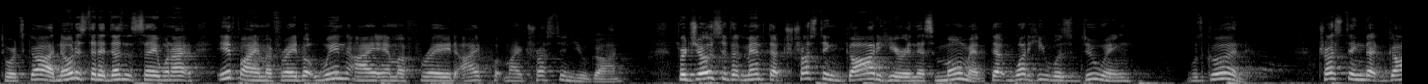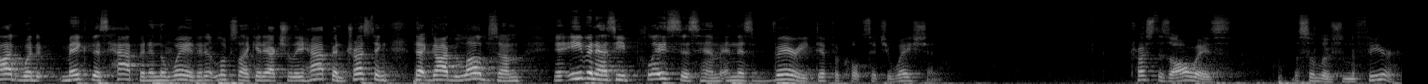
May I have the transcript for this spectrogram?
towards God. Notice that it doesn't say when I if I am afraid, but when I am afraid, I put my trust in you, God. For Joseph, it meant that trusting God here in this moment, that what he was doing was good. Trusting that God would make this happen in the way that it looks like it actually happened. Trusting that God loves him, even as he places him in this very difficult situation. Trust is always the solution to fear.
